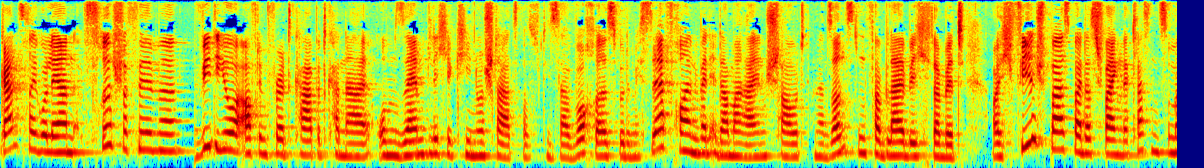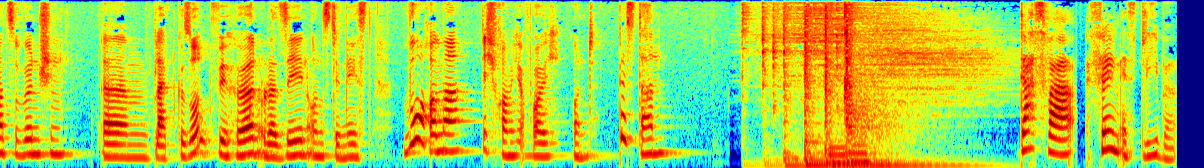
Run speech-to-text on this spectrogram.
ganz regulären frische Filme Video auf dem Fred Carpet Kanal um sämtliche Kinostarts aus dieser Woche. Es würde mich sehr freuen, wenn ihr da mal reinschaut. Und ansonsten verbleibe ich damit, euch viel Spaß bei das Schweigende Klassenzimmer zu wünschen. Ähm, bleibt gesund. Wir hören oder sehen uns demnächst wo auch immer. Ich freue mich auf euch und bis dann. Das war Film ist Liebe,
